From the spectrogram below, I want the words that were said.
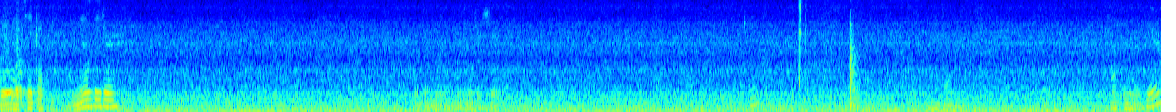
We're going to take up a milliliter. Put a milliliter here. Okay. And, um, half a mil here. And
